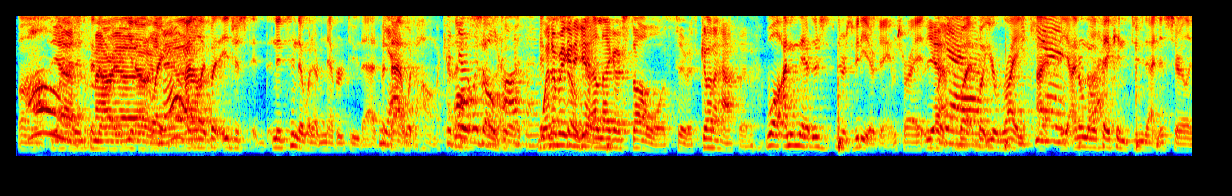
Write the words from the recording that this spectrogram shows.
Um, Oh. Yes, Nintendo, Mario, You know, like I like, but it just Nintendo would never do that. But Yeah. that would, oh my god, But that was would so be good. awesome. It'd When are we so gonna get a. Lego Star Wars too? It's gonna happen. Well, I mean, there's there's video games, right? Yeah. But, Yeah. but but you're right. You I, I don't know if they can do that necessarily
